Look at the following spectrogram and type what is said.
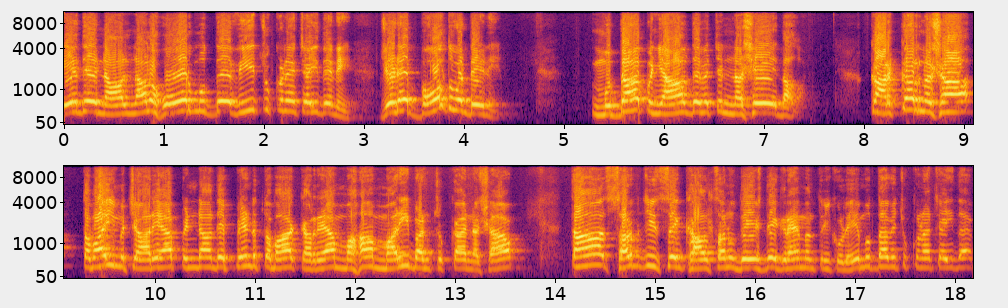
ਇਹਦੇ ਨਾਲ ਨਾਲ ਹੋਰ ਮੁੱਦੇ ਵੀ ਚੁੱਕਣੇ ਚਾਹੀਦੇ ਨੇ, ਜਿਹੜੇ ਬਹੁਤ ਵੱਡੇ ਨੇ। ਮੁੱਦਾ ਪੰਜਾਬ ਦੇ ਵਿੱਚ ਨਸ਼ੇ ਦਾ। ਘਰ ਘਰ ਨਸ਼ਾ ਤਬਾਹੀ ਮਚਾ ਰਿਹਾ, ਪਿੰਡਾਂ ਦੇ ਪਿੰਡ ਤਬਾਹ ਕਰ ਰਿਹਾ, ਮਹਾਮਾਰੀ ਬਣ ਚੁੱਕਾ ਨਸ਼ਾ। ਤਾਂ ਸਰਬਜੀਤ ਸਿੰਘ ਖਾਲਸਾ ਨੂੰ ਦੇਸ਼ ਦੇ ਗ੍ਰਹਿ ਮੰਤਰੀ ਕੋਲ ਇਹ ਮੁੱਦਾ ਵੀ ਚੁੱਕਣਾ ਚਾਹੀਦਾ ਹੈ।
